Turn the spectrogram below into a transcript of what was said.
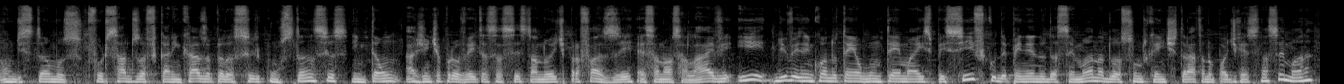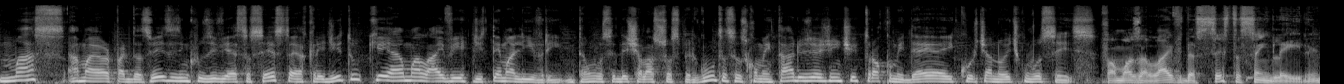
onde estamos forçados a ficar em casa pelas circunstâncias. Então, a gente aproveita essa sexta noite para fazer essa nossa live e de vez em quando tem algum tema específico, dependendo da semana, do assunto que a gente trata no podcast na semana, mas a maior parte das vezes, inclusive essa sexta, eu acredito que é uma live de tema livre. Então você deixa lá suas perguntas, seus comentários e a gente troca uma ideia e curte a noite com vocês. Famosa live da sexta sem lei, né?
